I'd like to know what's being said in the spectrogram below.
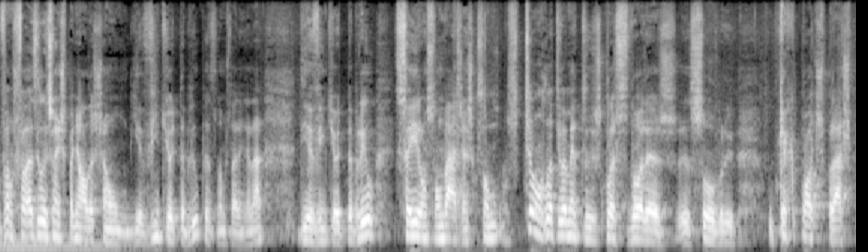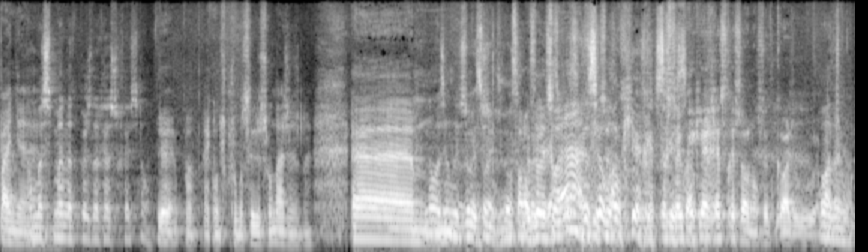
Vamos falar, as eleições espanholas são dia 28 de abril, penso não me estar a enganar, dia 28 de abril. Saíram sondagens que são, que são relativamente esclarecedoras sobre o que é que pode esperar a Espanha? É uma semana depois da ressurreição. É, pronto, é quando costumam ser as sondagens, não é? Um, não, as eleições. As eleições. As eleições. Ah, eu sei lá o que é a ressurreição. Eu sei o que é a ressurreição, não sei de cor. Oh, desculpa.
